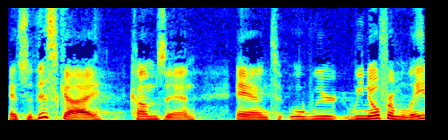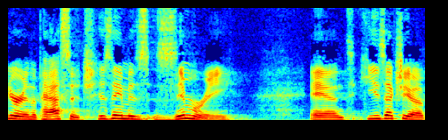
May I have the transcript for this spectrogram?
And so this guy comes in, and we we know from later in the passage, his name is Zimri, and he's actually a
